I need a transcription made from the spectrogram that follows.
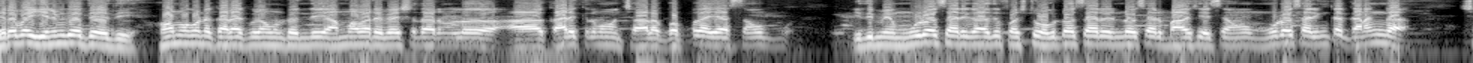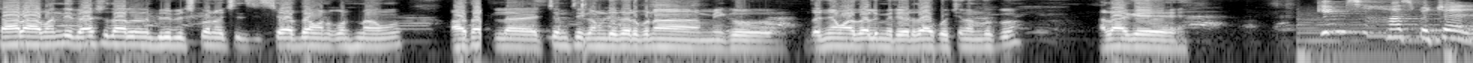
ఇరవై ఎనిమిదో తేదీ హోమగుండ కార్యక్రమం ఉంటుంది. అమ్మవారి వేషధారణలో ఆ కార్యక్రమం చాలా గొప్పగా చేస్తాము. ఇది మేము మూడోసారి కాదు ఫస్ట్ ఒకటోసారి రెండోసారి బాగా చేసాము. మూడోసారి ఇంకా ఘనంగా చాలా మంది వేషధారులను పిలిపించుకొని వచ్చి చేద్దాం అనుకుంటున్నాము. ఆ తర్వాత హెచ్ఎంసీ కమిటీ తరపున మీకు ధన్యవాదాలు. మీరు ఎడదాకా వచ్చినందుకు. అలాగే KIMS hospital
